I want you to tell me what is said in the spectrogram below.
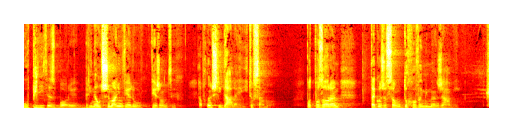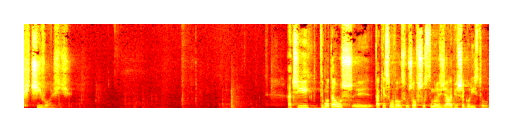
łupili te zbory, byli na utrzymaniu wielu wierzących, a potem szli dalej i to samo pod pozorem tego, że są duchowymi mężami. Chciwość. A ci, Tymoteusz y, takie słowa usłyszał w szóstym rozdziale pierwszego listu,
